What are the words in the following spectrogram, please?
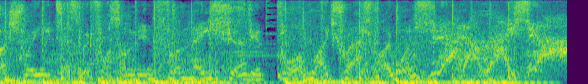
A trainee desperate for some information. Skip poor white trash by one generation.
